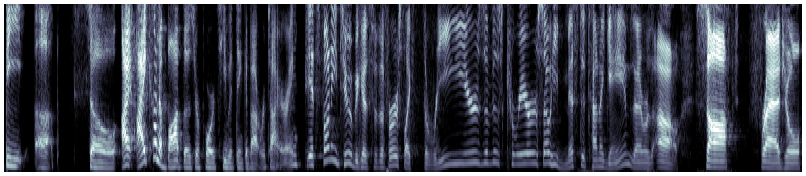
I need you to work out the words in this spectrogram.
beat up. So I, I kind of bought those reports he would think about retiring. It's funny too because for the first like three years of his career or so, he missed a ton of games, and everyone's oh soft, fragile,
